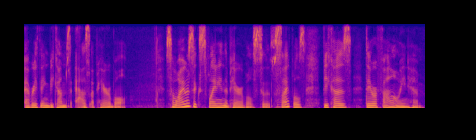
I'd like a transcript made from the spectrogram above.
everything becomes as a parable. So I was explaining the parables to the disciples because they were following him.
